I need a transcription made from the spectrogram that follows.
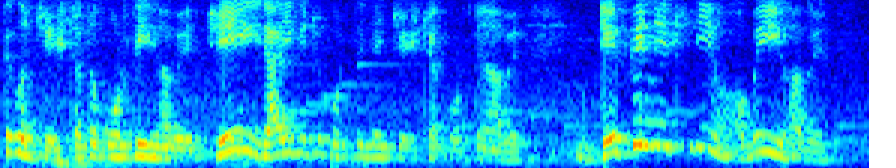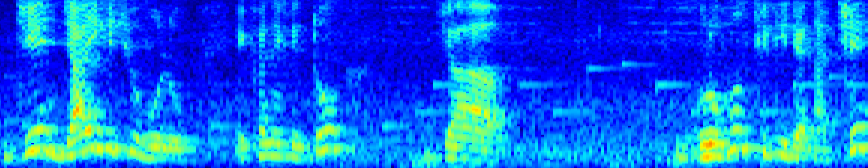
দেখুন, চেষ্টা তো করতেই হবে। যেই যাই কিছু করতে যাই চেষ্টা করতে হবে। ডেফিনেটলি হবেই হবে। যে যাই কিছু বলুক, এখানে কিন্তু যা গ্রহস্থিতি দেখাচ্ছে,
